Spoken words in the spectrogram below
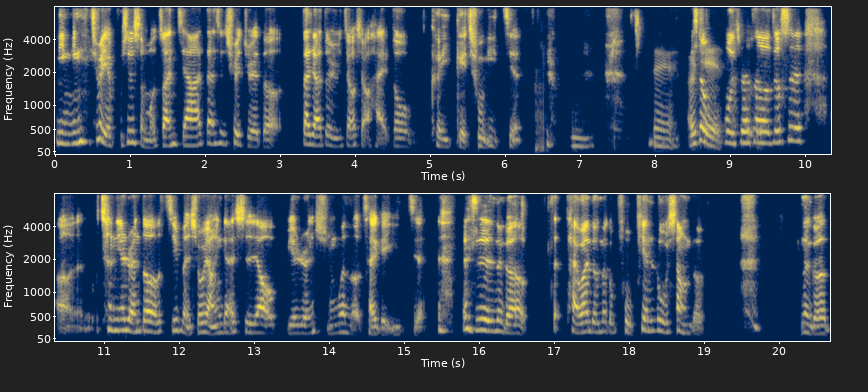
明明就也不是什么专家，但是却觉得大家对于教小孩都可以给出意见。嗯，对，而且我觉得就是呃，成年人的基本修养应该是要别人询问了才给意见，但是那个在台湾的那个普遍路上的那个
